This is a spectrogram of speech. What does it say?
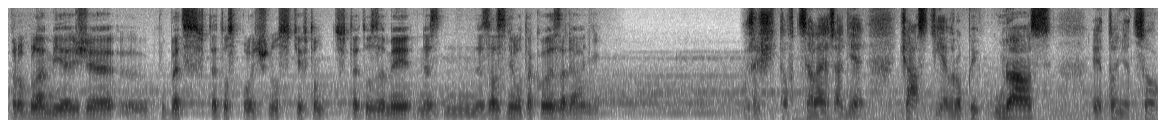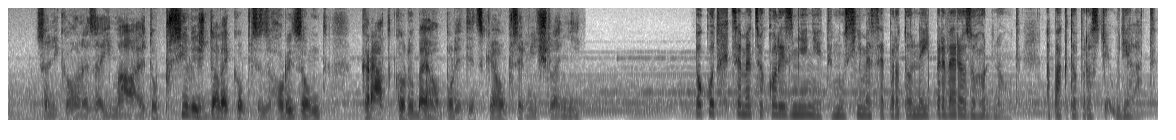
Problém je, že eh, vůbec v této společnosti, v, tom, v této zemi ne, nezaznělo takové zadání. Řeší to v celé řadě částí Evropy. U nás je to něco, co nikoho nezajímá a je to příliš daleko přes horizont krátkodobého politického přemýšlení. Pokud chceme cokoliv změnit, musíme se proto nejprve rozhodnout a pak to prostě udělat.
